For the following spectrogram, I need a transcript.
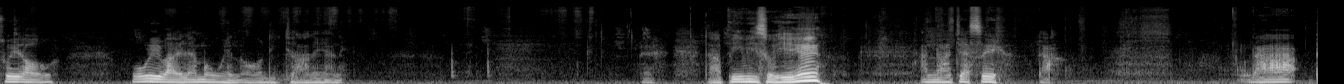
ဆွေးတော့ဘူးဘိုးတွေပါလည်းမဝင်တော့ဒီကြားတွေကနေအဲဒါပြီးပြီဆိုရင်အနာချက်စေးဒါဒါတ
